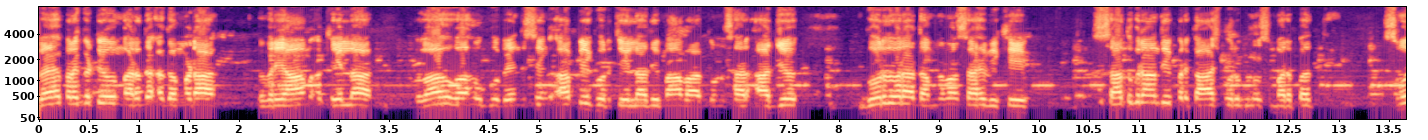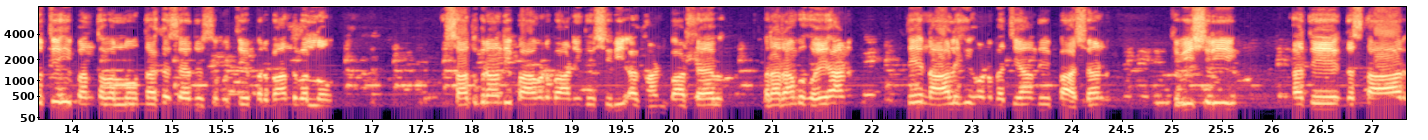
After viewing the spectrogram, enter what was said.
ਵਹਿ ਪ੍ਰਗਟਿਓ ਮਰਦ ਅਗੰਮੜਾ ਵਰਿਆਮ ਅਕੇਲਾ ਵਾਹ ਵਾਹ ਗੋਬਿੰਦ ਸਿੰਘ, ਆਪੇ ਗੁਰਚੇਲਾ ਦੇ ਮਾਂ ਵਾਕ ਅਨੁਸਾਰ ਅੱਜ ਗੁਰਦੁਆਰਾ ਦਮਦਮਾ ਸਾਹਿਬ ਵਿਖੇ ਸਤਿਗੁਰਾਂ ਦੇ ਪ੍ਰਕਾਸ਼ ਪੁਰਬ ਨੂੰ ਸਮਰਪਿਤ ਸਮੁੱਚੇ ਹੀ ਪੰਥ ਵੱਲੋਂ, ਤਖਤ ਸਾਹਿਬ ਦੇ ਸਮੁੱਚੇ ਪ੍ਰਬੰਧ ਵੱਲੋਂ ਸਤਿਗੁਰਾਂ ਦੀ ਪਾਵਨ ਬਾਣੀ ਦੇ ਸ੍ਰੀ ਅਖੰਡ ਪਾਠ ਸਾਹਿਬ ਪ੍ਰਾਰੰਭ ਹੋਏ ਹਨ ਤੇ ਨਾਲ ਹੀ ਹੁਣ ਬੱਚਿਆਂ ਦੇ ਭਾਸ਼ਣ, ਕਵੀਸ਼ਰੀ ਅਤੇ ਦਸਤਾਰ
